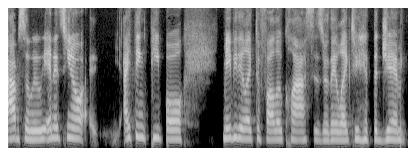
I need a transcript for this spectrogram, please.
absolutely. And it's, you know, I think people maybe they like to follow classes or they like to hit the gym.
